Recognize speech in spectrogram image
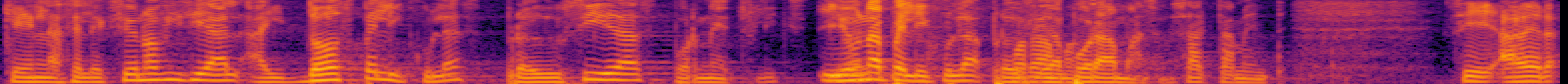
que en la selección oficial hay dos películas producidas por Netflix y, una película producida por Amazon. Exactamente. Sí, a ver,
